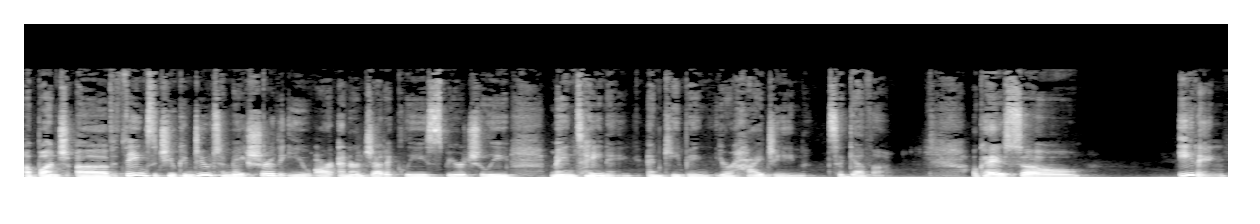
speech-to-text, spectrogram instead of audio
a bunch of things that you can do to make sure that you are energetically, spiritually maintaining and keeping your hygiene together. Okay, so eating.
